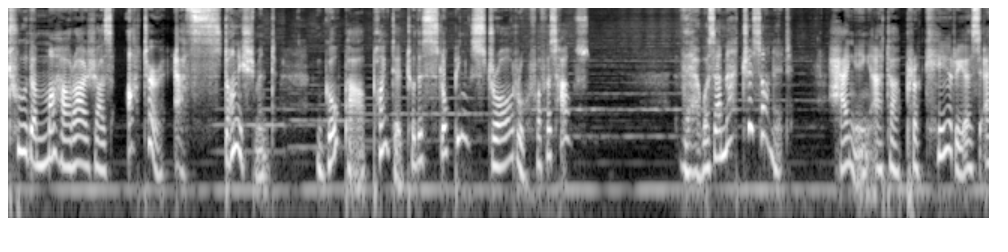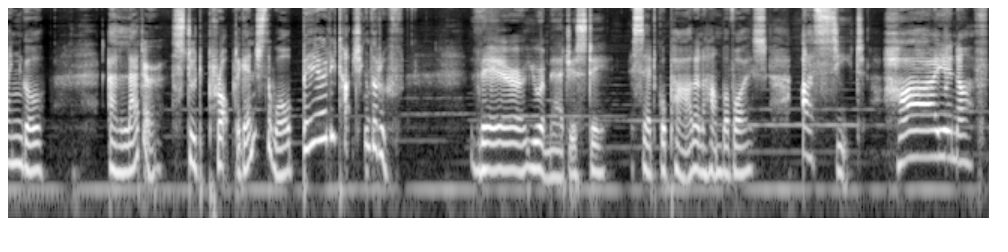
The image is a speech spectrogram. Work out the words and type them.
To the Maharaja's utter astonishment, Gopal pointed to the sloping straw roof of his house. There was a mattress on it, hanging at a precarious angle. A ladder stood propped against the wall, barely touching the roof. There, Your Majesty, said Gopal in a humble voice, a seat high enough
